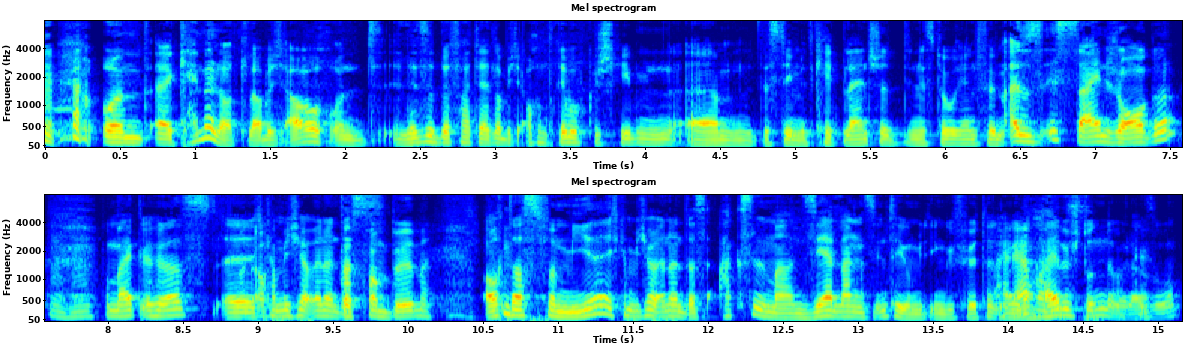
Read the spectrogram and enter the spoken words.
und äh, Camelot, glaube ich, auch. Und Elizabeth hat ja, glaube ich, auch ein Drehbuch geschrieben, ähm, das Ding mit Kate Blanchett, den Historienfilm. Also es ist sein Genre von Michael Hurst. Äh, ich kann mich erinnern, das dass, von Böhme. auch das von mir. Ich kann mich auch erinnern, dass Axel mal ein sehr langes Interview mit ihm geführt hat, Ah, eine halbe. Stunde oder so.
